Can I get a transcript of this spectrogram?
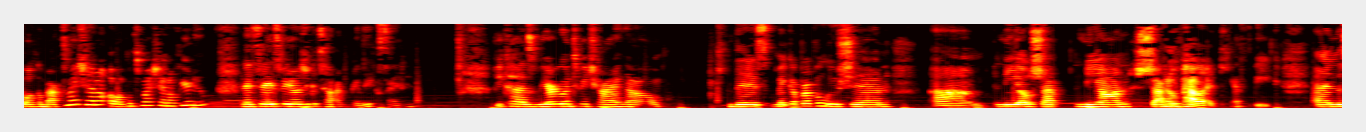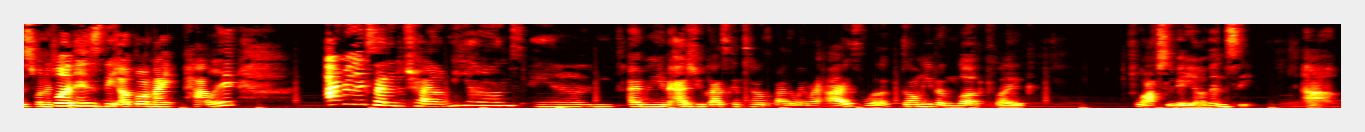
welcome back to my channel welcome to my channel if you're new. And in today's video as you can tell i'm really excited because we are going to be trying out this makeup revolution um neo neon shadow palette. I can't speak. And this one is, one is the up all night palette. I'm really excited to try out neons and i mean as you guys can tell by the way my eyes look don't even look like watch the video then see. Um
